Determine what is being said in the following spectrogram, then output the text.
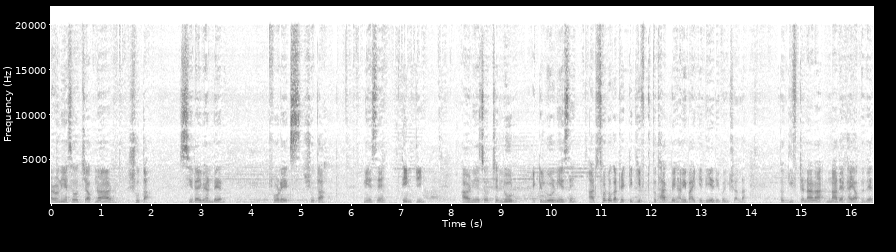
আরও নিয়েছে হচ্ছে আপনার সুতা সিদাই ভ্যান্ডের ফোর এক্স সুতা নিয়েছে তিনটি। আর নিয়েছে হচ্ছে লুর, একটি লুর নিয়েছে। আর ছোটোখাটো একটি গিফট তো থাকবে আমি বাইকে দিয়ে দেবো ইনশাল্লাহ। তো গিফটটা না, না- দেখাই আপনাদের।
